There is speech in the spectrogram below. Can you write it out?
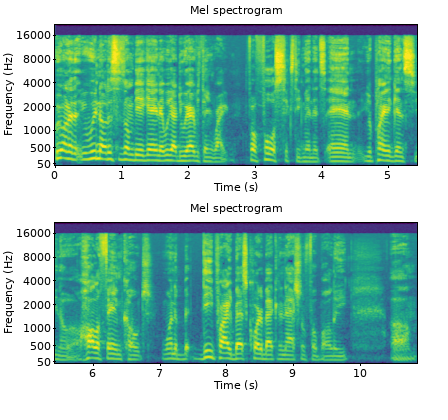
We're going to. We know this is going to be a game that we got to do everything right for a full 60 minutes, and you're playing against you know a Hall of Fame coach, one of the, probably best quarterback in the National Football League um,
